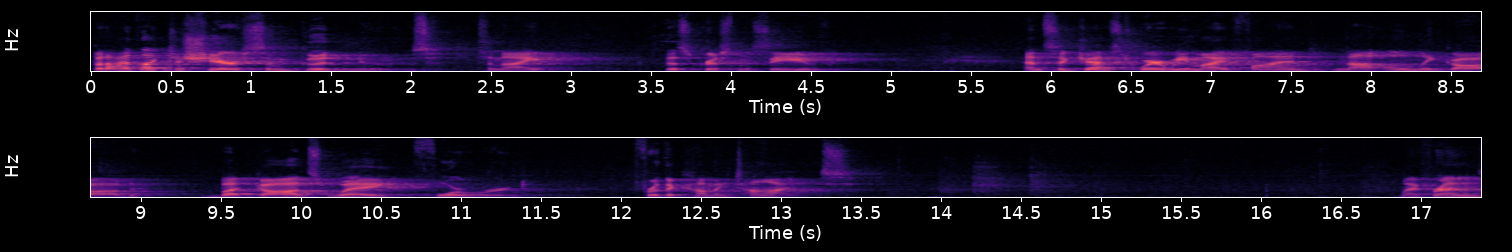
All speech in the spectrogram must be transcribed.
But I'd like to share some good news tonight, this Christmas Eve, and suggest where we might find not only God, but God's way forward for the coming times. My friends,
